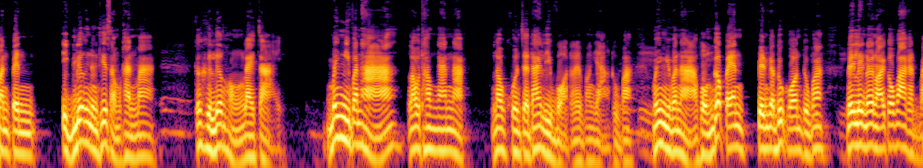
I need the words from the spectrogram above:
มันเป็นอีกเรื่องหนึ่งที่สำคัญมาก ก็คือเรื่องของรายจ่าย ไม่มีปัญหาเราทำงานหนัก เราควรจะได้รีวอร์ดอะไรบางอย่างถูกป่ะอืม ไม่มีปัญหาผมก็เป็นเป็นกันทุกคนถูกป่ะเล็กๆน้อยๆก็ว่ากันไป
